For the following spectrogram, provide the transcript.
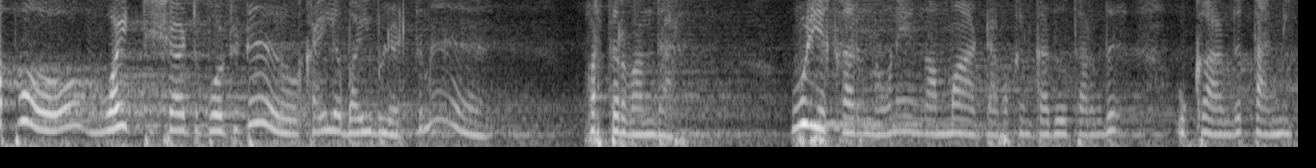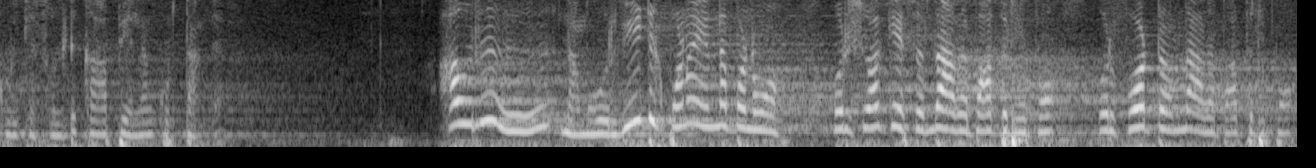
அப்போது ஒயிட் ஷர்ட் போட்டுட்டு கையில் பைபிள் எடுத்துன்னு ஒருத்தர் வந்தார். ஊழியக்காரனோடனே எங்கள் அம்மா டபக்குன்னு கதவு திறந்து உட்கார்ந்து தண்ணி குடிக்க சொல்லிட்டு காப்பியெல்லாம் கொடுத்தாங்க. அவர் நம்ம ஒரு வீட்டுக்கு போனால் என்ன பண்ணுவோம்? ஒரு ஷோகேஸ் இருந்தால் அதை பார்த்துட்டு இருப்போம். ஒரு ஃபோட்டோ இருந்தால் அதை பார்த்துட்டு இருப்போம்.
